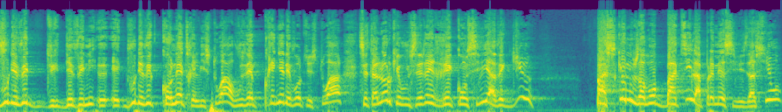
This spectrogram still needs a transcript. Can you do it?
Vous devez devenir, euh, vous devez connaître l'histoire, vous imprégner de votre histoire. C'est alors que vous serez réconcilié avec Dieu. Parce que nous avons bâti la première civilisation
